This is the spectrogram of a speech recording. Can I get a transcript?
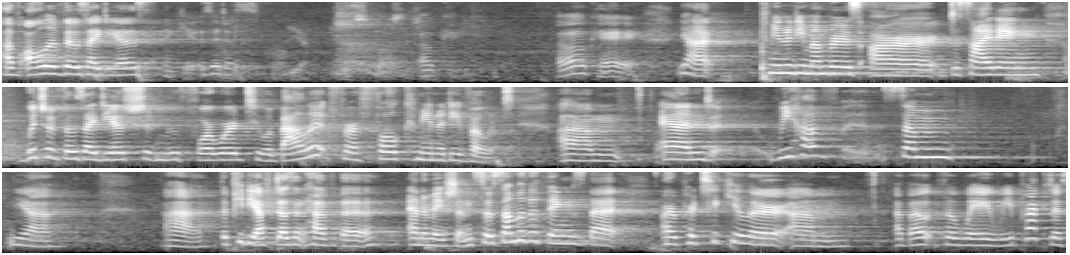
of all of those ideas. Thank you. Is it a? Yeah. Okay. Okay. Yeah. Community members are deciding which of those ideas should move forward to a ballot for a full community vote. Um, and we have some, yeah, Ah, the PDF doesn't have the animation. So some of the things that are particular um, about the way we practice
